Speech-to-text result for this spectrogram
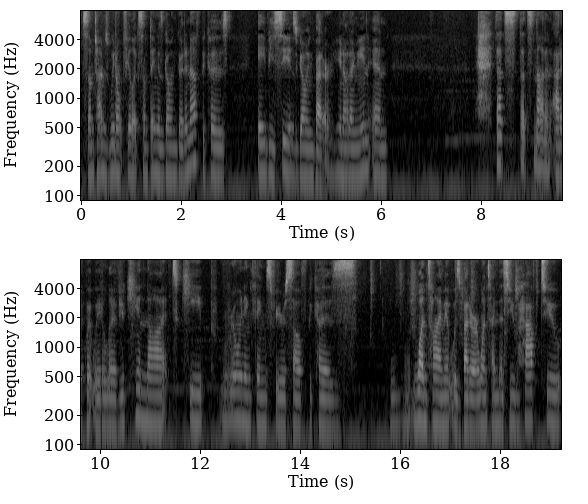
sometimes we don't feel like something is going good enough because ABC is going better. You know what I mean? And that's that's not an adequate way to live. You cannot keep ruining things for yourself because one time it was better or one time this. You have to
